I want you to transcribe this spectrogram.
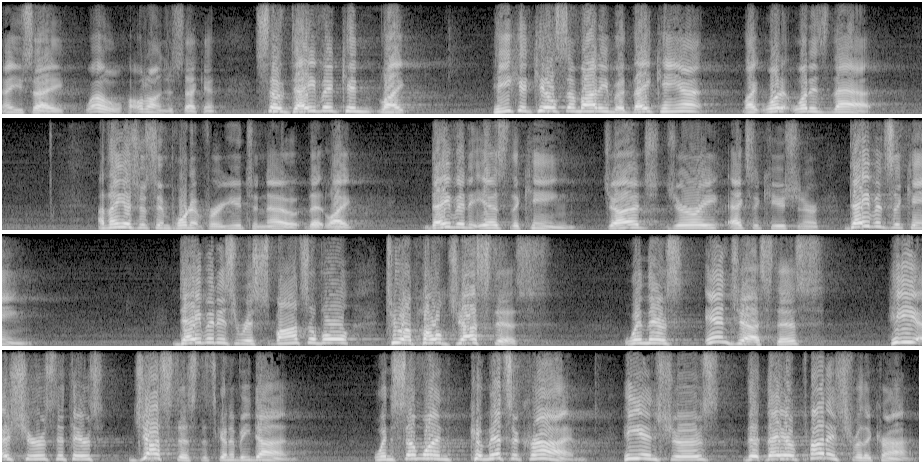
Now you say, whoa, hold on just a second. So David can, like, he could kill somebody, but they can't? Like, what, what is that? I think it's just important for you to know that, like, David is the king judge, jury, executioner. David's the king. David is responsible to uphold justice. When there's injustice, he assures that there's justice that's going to be done. When someone commits a crime, he ensures that they are punished for the crime.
